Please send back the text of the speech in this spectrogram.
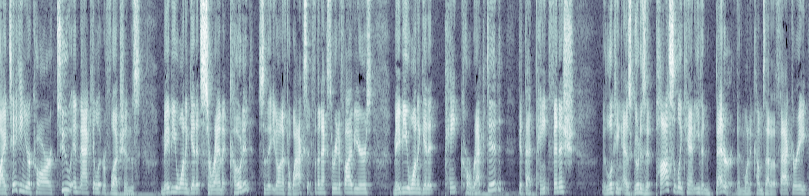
by taking your car to Immaculate Reflections. Maybe you want to get it ceramic coated so that you don't have to wax it for the next three to five years. Maybe you want to get it paint corrected, get that paint finish looking as good as it possibly can, even better than when it comes out of the factory.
